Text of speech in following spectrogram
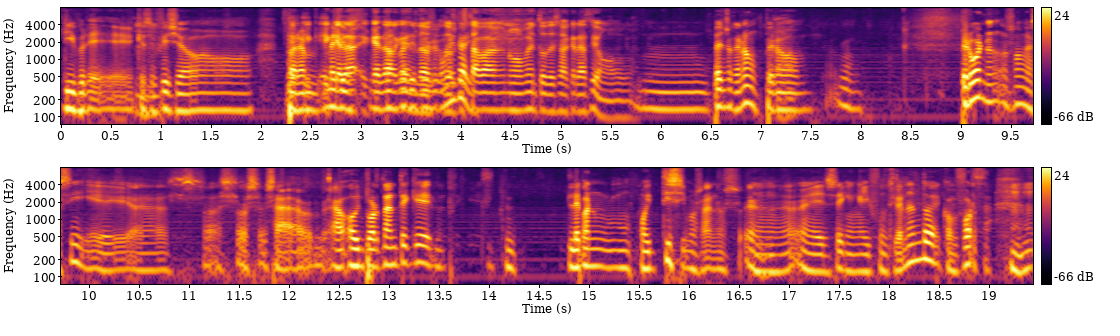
libre que uh -huh. se fixo para e, e, medios, queda, queda para alguén dos, dos que estaban no momento desa creación ou... mm, penso que non, pero ah. Pero bueno, son así eh, as, as, as, o, sea, o importante que levan moitísimos anos eh, uh -huh. eh, seguen aí funcionando e con forza. Uh -huh.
